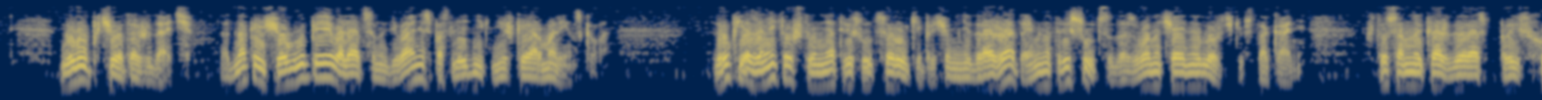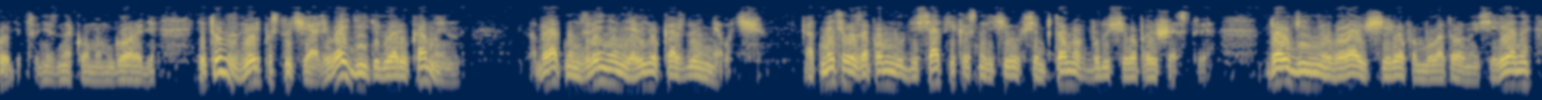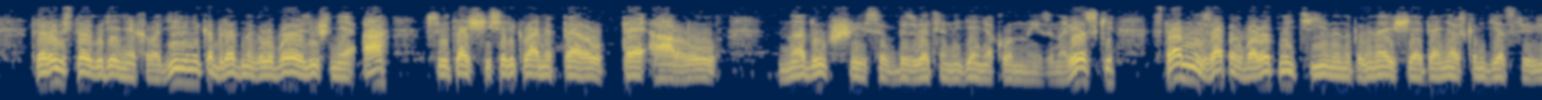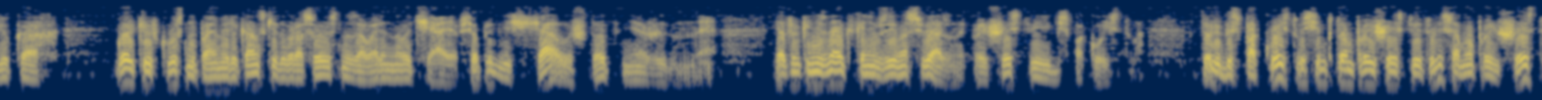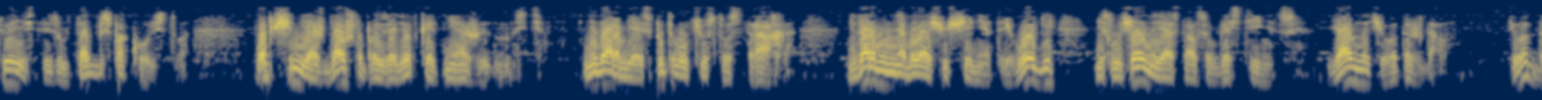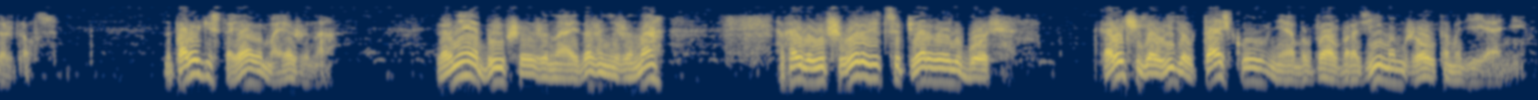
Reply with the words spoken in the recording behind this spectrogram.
Глупо чего-то ждать. Однако еще глупее валяться на диване с последней книжкой Армалинского. Вдруг я заметил, что у меня трясутся руки, причем не дрожат, а именно трясутся до звона чайной ложечки в стакане. Что со мной каждый раз происходит в незнакомом городе. И тут в дверь постучали. «Войдите», — говорю, «камын». Обратным зрением я видел каждую мелочь. Отметил и запомнил десятки красноречивых симптомов будущего происшествия. Долгий, неубывающий рев амбулаторной сирены, прерывистое гудение холодильника, бледно-голубое лишнее «А» в светящейся рекламе «Перл», «Пеарл», надувшиеся в безветренный день оконные занавески, странный запах болотной тины, напоминающий о пионерском детстве в юках, горький вкус не по-американски добросовестно заваренного чая. Все предвещало что-то неожиданное. Я только не знаю, как они взаимосвязаны, происшествие и беспокойство. То ли беспокойство — симптом происшествия, то ли само происшествие есть результат беспокойства. В общем, я ждал, что произойдет какая-то неожиданность. Недаром я испытывал чувство страха. Недаром у меня было ощущение тревоги. Не случайно я остался в гостинице. Явно чего-то ждал. И вот дождался. На пороге стояла моя жена. Вернее, бывшая жена, и даже не жена, а как бы лучше выразиться, первая любовь. Короче, я увидел тачку в невообразимом желтом одеянии.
